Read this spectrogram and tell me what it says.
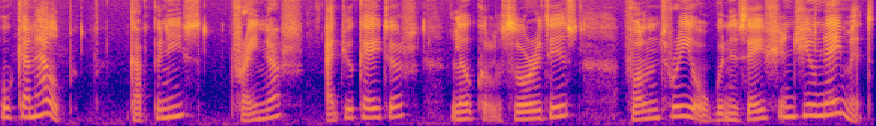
who can help companies, trainers, educators, local authorities, voluntary organizations, you name it.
